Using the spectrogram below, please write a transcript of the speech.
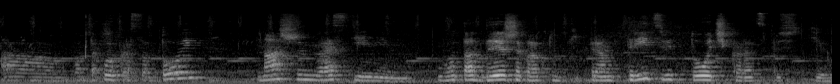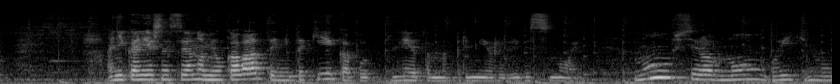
а, вот такой красотой нашим растениями. Вот Адеша как тут прям три цветочка распустил. Они, конечно, все равно мелковатые, не такие, как вот летом, например, или весной. Но все равно вытянул.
